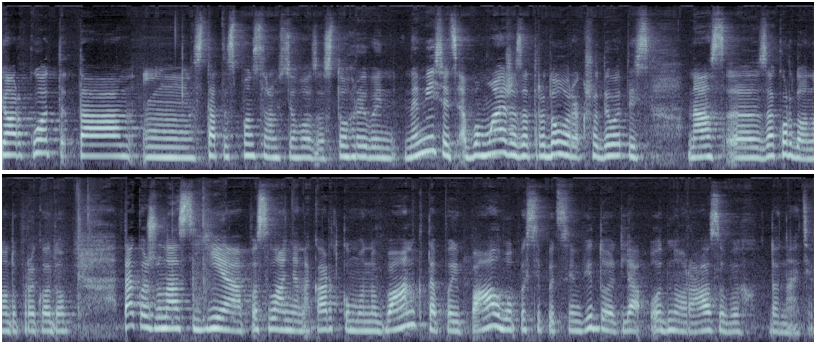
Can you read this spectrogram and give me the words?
QR-код та м, стати спонсором всього за 100 гривень на місяць або майже за 3 долари, якщо дивитись нас е, за кордону, до прикладу. Також у нас є посилання на картку Монобанк та PayPal в описі під цим відео для одноразових донатів.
